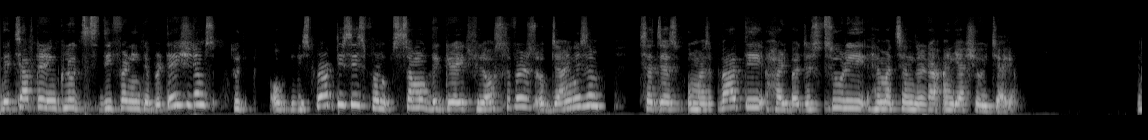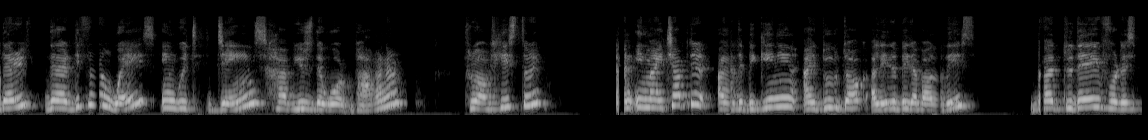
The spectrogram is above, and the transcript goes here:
The chapter includes different interpretations to, of these practices from some of the great philosophers of Jainism, such as Umasvati, Haribhadra Suri, Hemachandra, and Yashovijaya. There, there are different ways in which Jains have used the word bhavana throughout history. And in my chapter at the beginning, I do talk a little bit about this. But today, for the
